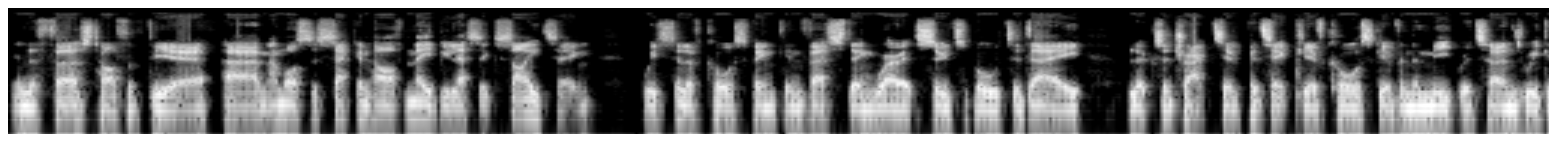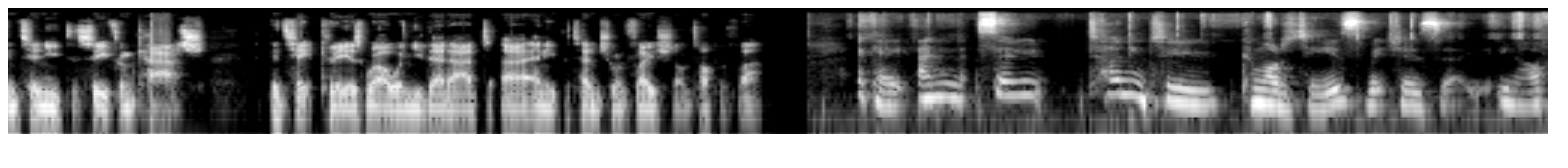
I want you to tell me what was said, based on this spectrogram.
in the first half of the year. Um, and whilst the second half may be less exciting, we still, of course, think investing where it's suitable today looks attractive, particularly, of course, given the meat returns we continue to see from cash, particularly as well when you then add uh, any potential inflation on top of that. Okay, and so turning to commodities, which is you know our,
